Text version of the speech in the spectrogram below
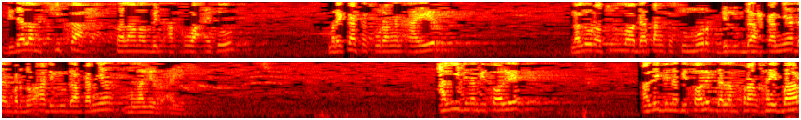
Di dalam kisah Salama bin Aqwa itu mereka kekurangan air lalu Rasulullah datang ke sumur diludahkannya dan berdoa diludahkannya mengalir air. Ali bin Abi Thalib Ali bin Abi Thalib dalam perang Khaybar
